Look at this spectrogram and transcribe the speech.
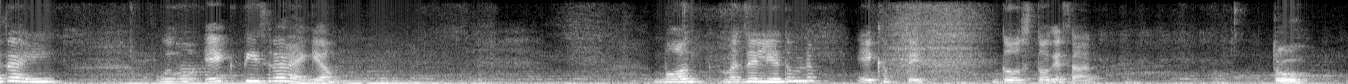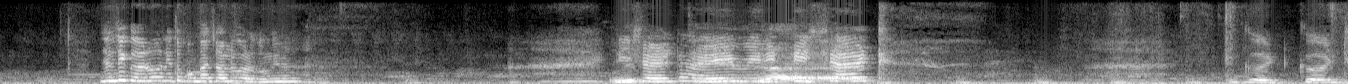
तो है ही। वो वो एक तीसरा रह गया। बहुत मज़े लिए तुमने एक हफ़्ते दोस्तों के साथ। तो? जल्दी करो नहीं तो पंखा चालू कर दूँगी मैं। टी शर्ट है मेरी टी शर्ट गुड गुड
